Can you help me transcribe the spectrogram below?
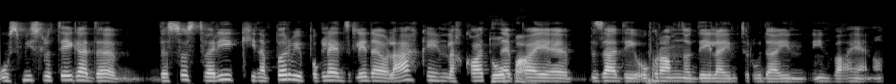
v smislu tega, da, da so stvari, ki na prvi pogled izgledajo lahke in lahkotne, pa. pa je zadnji ogromno dela in truda in, in vajeno.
